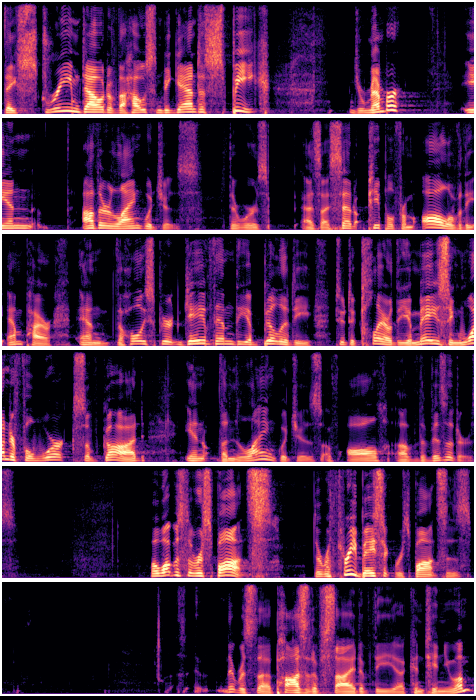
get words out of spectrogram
they streamed out of the house and began to speak. Do you remember? In other languages. There was, as I said, people from all over the empire, and the Holy Spirit gave them the ability to declare the amazing, wonderful works of God in the languages of all of the visitors. Well, what was the response? There were three basic responses. There was the positive side of the uh, continuum.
